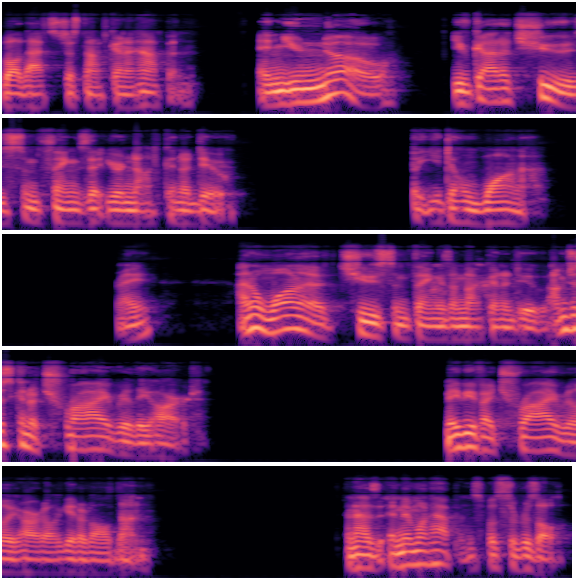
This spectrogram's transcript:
Well, that's just not going to happen, and you know you've got to choose some things that you're not going to do, but you don't wanna, right? I don't want to choose some things I'm not going to do. I'm just going to try really hard. Maybe if I try really hard, I'll get it all done. And has and then what happens? What's the result?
